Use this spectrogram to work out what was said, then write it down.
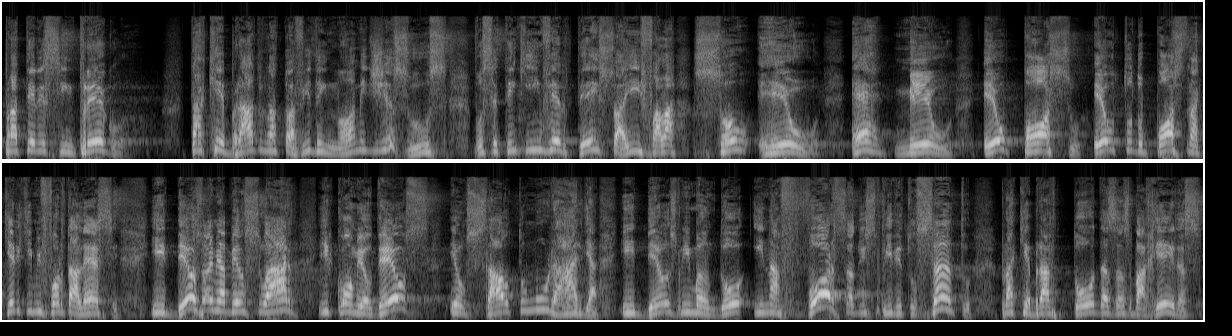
para ter esse emprego? Está quebrado na tua vida em nome de Jesus. Você tem que inverter isso aí e falar: sou eu, é meu, eu posso, eu tudo posso naquele que me fortalece. E Deus vai me abençoar, e com meu Deus eu salto muralha. E Deus me mandou e na força do Espírito Santo para quebrar todas as barreiras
